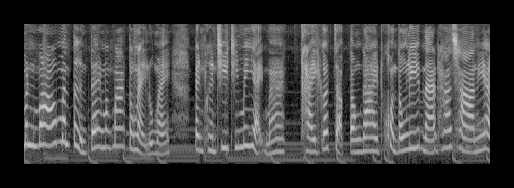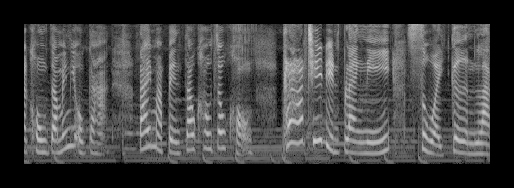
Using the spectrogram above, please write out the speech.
มันว้าวมันตื่นเต้นมากๆ ตรงไหนรู้ไหม เป็นพื้นที่ที่ไม่ใหญ่มาก ใครก็จับต้องได้ ทุกคนต้องรีบนะ ถ้าช้าเนี่ยคงจะไม่มีโอกาส ได้มาเป็นเจ้าเข้าเจ้าของ เพราะที่ดินแปลงนี้สวยเกินรา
